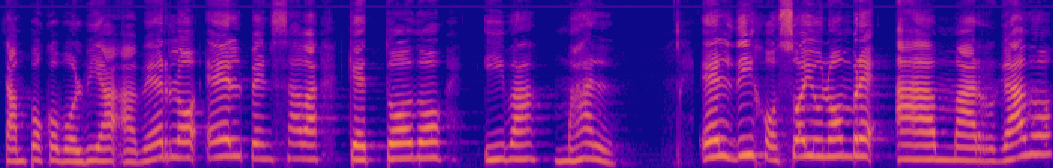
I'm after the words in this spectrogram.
tampoco volvía a verlo, él pensaba que todo iba mal. Él dijo, soy un hombre amargado,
